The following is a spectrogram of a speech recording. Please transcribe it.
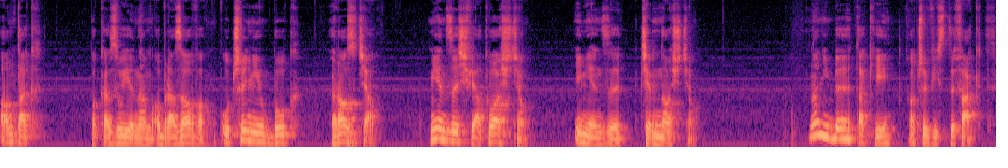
On tak pokazuje nam obrazowo. Uczynił Bóg rozdział między światłością i między ciemnością. No niby taki oczywisty fakt.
